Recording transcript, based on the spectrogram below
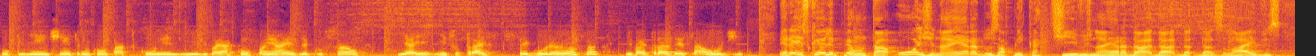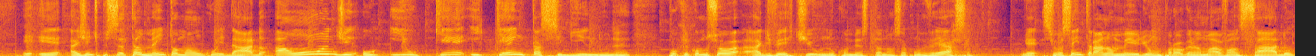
o cliente entra em contato com ele e ele vai acompanhar a execução. E aí isso traz segurança e vai trazer saúde. Era isso que eu ia lhe perguntar. Hoje, na era dos aplicativos, na era da, da, da, das lives, e, e, a gente precisa também tomar um cuidado aonde o, e o que e quem está seguindo, né? Porque como o senhor advertiu no começo da nossa conversa, se você entrar no meio de um programa avançado,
